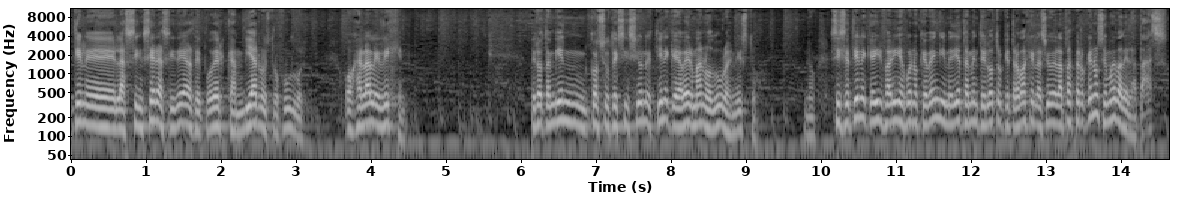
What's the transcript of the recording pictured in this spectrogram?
tiene las sinceras ideas de poder cambiar nuestro fútbol. Ojalá le dejen. Pero también con sus decisiones tiene que haber mano dura en esto. ¿no? Si se tiene que ir Farías, bueno, que venga inmediatamente el otro que trabaje en la ciudad de La Paz, pero que no se mueva de La Paz.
